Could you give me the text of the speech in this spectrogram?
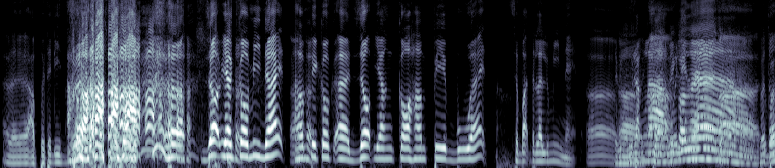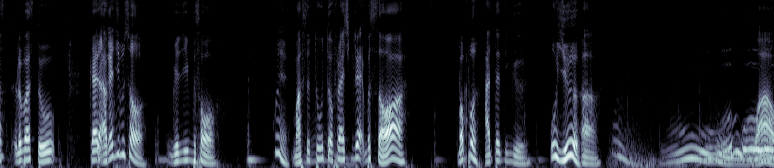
uh, Apa tadi Job, job yang kau minat Hampir kau uh, Job yang kau hampir buat Sebab terlalu minat Ah. Lebih Ah, kurang lah Lebih Boleh kurang lah kan? Ah, Ah, lepas, lepas tu kan Tak aku, gaji besar gaji besar. Weh Masa tu untuk fresh grad besar. Berapa Atas tiga. Oh ya Ah. Wow,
